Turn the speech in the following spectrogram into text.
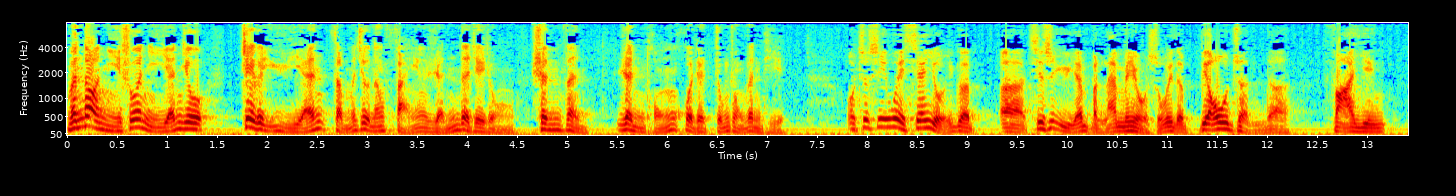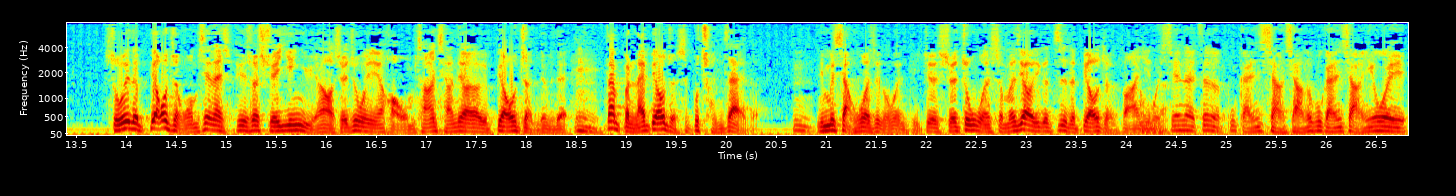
文道，你说你研究这个语言，怎么就能反映人的这种身份认同或者种种问题？哦，这是因为先有一个呃，其实语言本来没有所谓的标准的。发音，所谓的标准，我们现在比如说学英语啊，学中文也好，我们常常强调要有标准，对不对？嗯。但本来标准是不存在的。嗯。你们想过这个问题？就是学中文，什么叫一个字的标准发音？我现在真的不敢想，想都不敢想，因为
